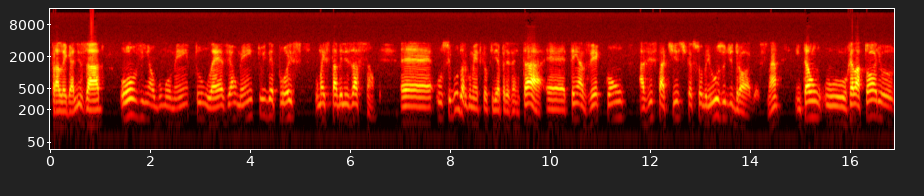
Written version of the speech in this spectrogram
para legalizado, houve em algum momento um leve aumento e depois uma estabilização. É, o segundo argumento que eu queria apresentar é, tem a ver com as estatísticas sobre uso de drogas. Né? Então, o relatório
